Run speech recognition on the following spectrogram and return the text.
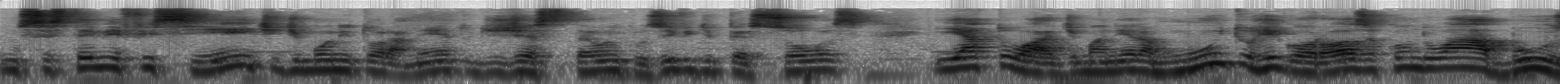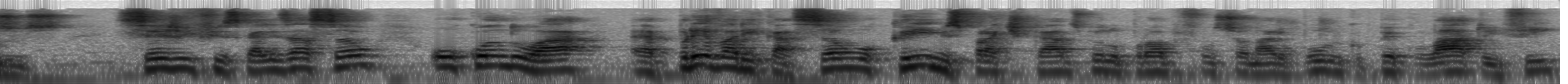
um sistema eficiente de monitoramento, de gestão, inclusive de pessoas, e atuar de maneira muito rigorosa quando há abusos, seja em fiscalização ou quando há é, prevaricação ou crimes praticados pelo próprio funcionário público, peculato, enfim,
